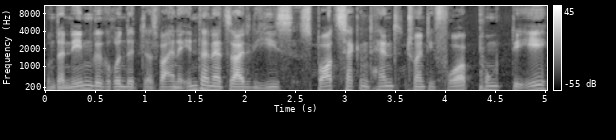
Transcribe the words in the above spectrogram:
Unternehmen gegründet. Das war eine Internetseite, die hieß sportsecondhand24.de.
